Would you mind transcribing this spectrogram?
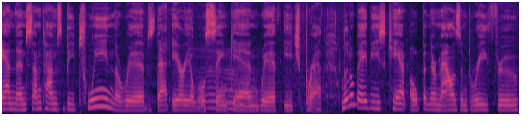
and then sometimes between the ribs, that area will sink in mm. with each breath. Little babies can't open their mouths and breathe through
